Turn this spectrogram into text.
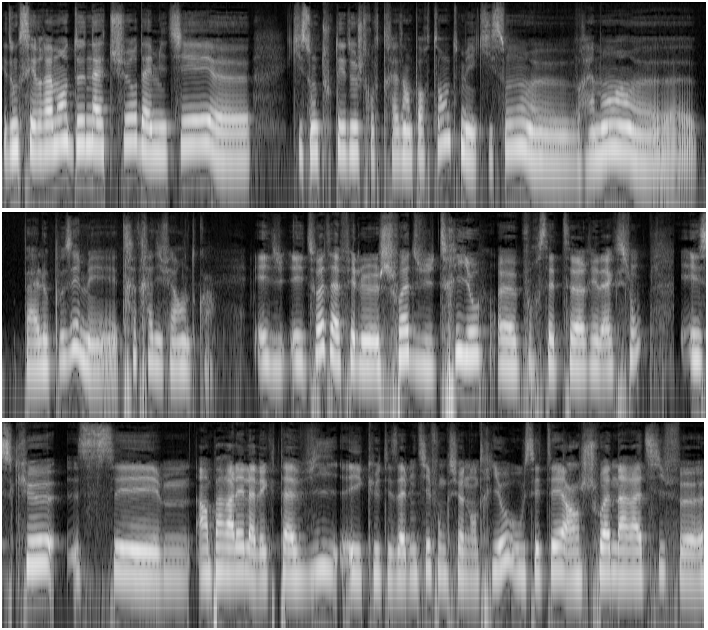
Et donc c'est vraiment deux natures d'amitié euh, qui sont toutes les deux, je trouve, très importantes, mais qui sont euh, vraiment euh, pas à l'opposé, mais très très différentes, quoi. Et, du- et toi, tu as fait le choix du trio euh, pour cette euh, rédaction. Est-ce que c'est hum, un parallèle avec ta vie et que tes amitiés fonctionnent en trio ou c'était un choix narratif euh,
